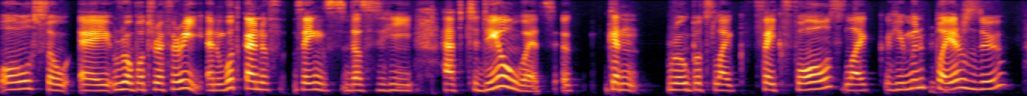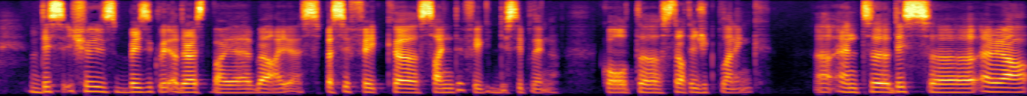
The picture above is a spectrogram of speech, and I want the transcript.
also a robot referee, and what kind of things does he have to deal with? Uh, can robots like fake falls like human players do? This issue is basically addressed by a, by a specific uh, scientific discipline called uh, strategic planning. Uh, and uh, this area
